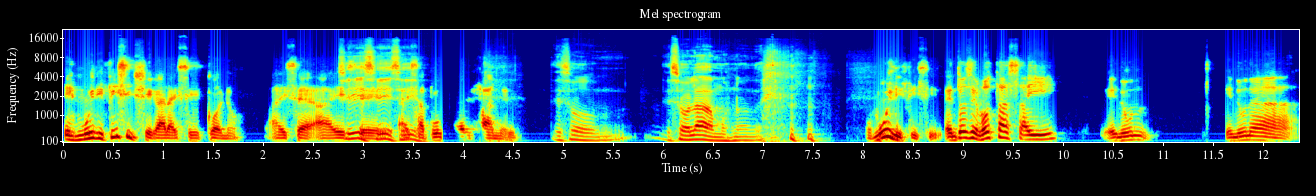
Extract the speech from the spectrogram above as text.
es muy difícil llegar a ese cono, a, ese, a, Sí, ese- sí, a sí. esa punta del funnel. eso, eso hablábamos, ¿no? Es muy difícil. Entonces vos estás ahí en un, en una,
